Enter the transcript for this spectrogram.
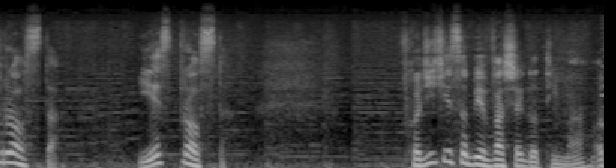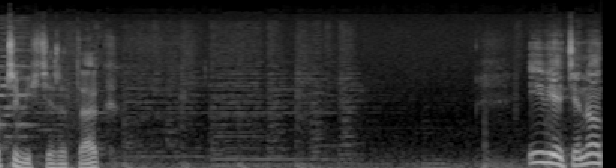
prosta. Jest prosta. Wchodzicie sobie w waszego teama, oczywiście, że tak. I wiecie, no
